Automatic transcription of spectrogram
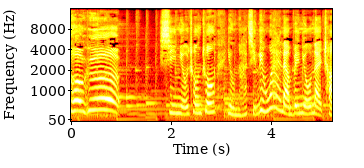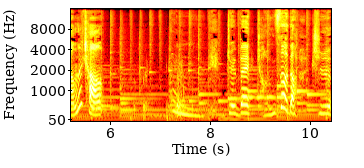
好喝。犀牛冲冲又拿起另外两杯牛奶尝了尝，嗯，这杯橙色的是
